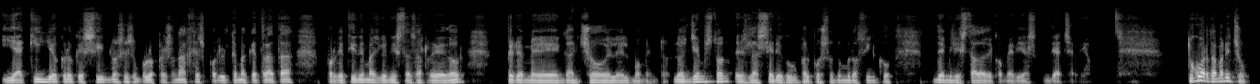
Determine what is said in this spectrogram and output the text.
y aquí yo creo que sí, no sé si por los personajes, por el tema que trata, porque tiene más guionistas alrededor, pero me enganchó el, el momento. Los Gemstone es la serie que ocupa el puesto número 5 de mi listado de comedias de HBO. ¿Tu cuarta, Marichu?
